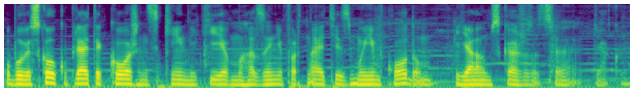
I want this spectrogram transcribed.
Обов'язково купляйте кожен скін, який є в магазині Fortnite з моїм кодом. Я вам скажу за це дякую.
